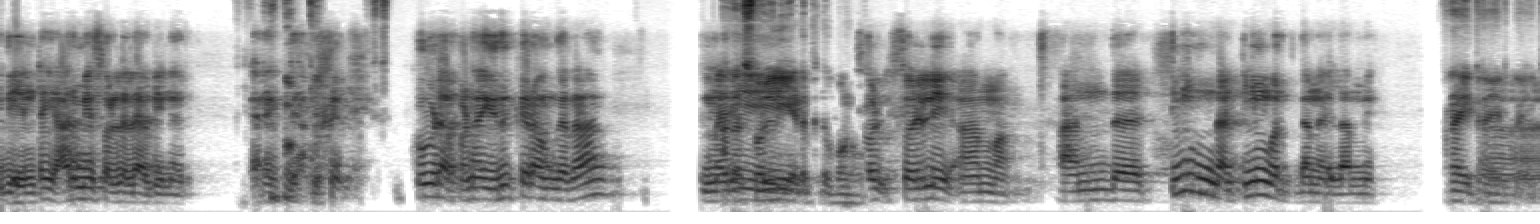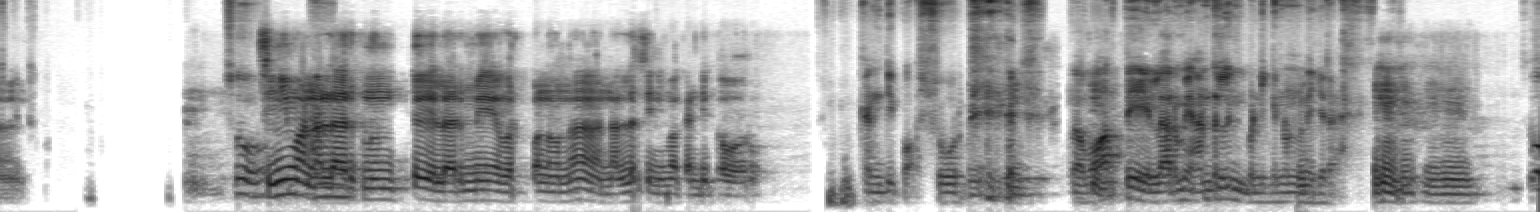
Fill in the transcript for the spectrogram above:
இது என்கிட்ட யாருமே சொல்லல. அப்படின்னாரு. கரெக்ட் கூட அப்பனா இருக்கிறவங்க தான் மாதிரி சொல்லி எடுத்துட்டு போகணும். சொல்- சொல்லி ஆமா. அந்த டீம் தான் டீம் ஒர்க் தானே எல்லாமே? ரைட் ரைட் ஸோ சினிமா நல்லா இருக்கணும்ட்டு எல்லாருமே ஒர்க் பண்ணோம்னா நல்ல சினிமா கண்டிப்பா வரும். கண்டிப்பா ஷோர் இந்த வார்த்தையை எல்லாருமே அண்டர்லைன் பண்ணிக்கணும்னு நினைக்கிறேன். ஸோ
